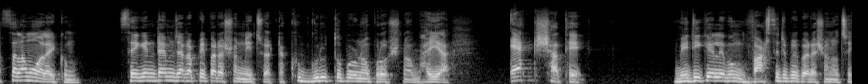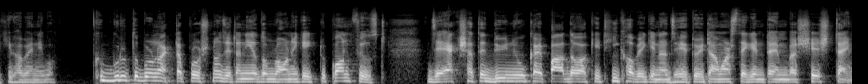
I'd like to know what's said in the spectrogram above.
আসসালামু আলাইকুম। সেকেন্ড টাইম যারা প্রিপারেশন নিচ্ছ, একটা খুব গুরুত্বপূর্ণ প্রশ্ন, ভাইয়া, একসাথে মেডিকেল এবং ভার্সিটি প্রিপারেশন হচ্ছে কীভাবে নিব? খুব গুরুত্বপূর্ণ একটা প্রশ্ন, যেটা নিয়ে তোমরা অনেকে একটু কনফিউজড যে একসাথে দুই নৌকায় পা দেওয়া কি ঠিক হবে কিনা, যেহেতু এটা আমার সেকেন্ড টাইম বা শেষ টাইম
